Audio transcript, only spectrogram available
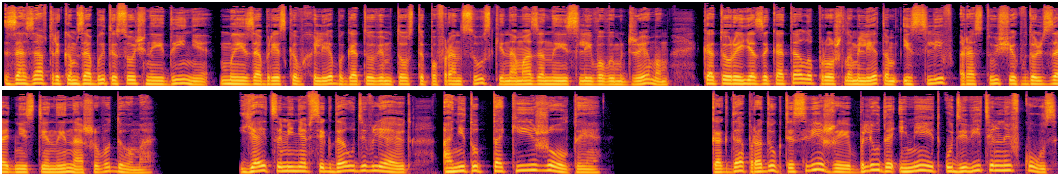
За завтраком забыты сочные дыни, мы из обрезков хлеба готовим тосты по-французски, намазанные сливовым джемом, который я закатала прошлым летом из слив, растущих вдоль задней стены нашего дома. Яйца меня всегда удивляют, они тут такие желтые. Когда продукты свежие, блюдо имеет удивительный вкус.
